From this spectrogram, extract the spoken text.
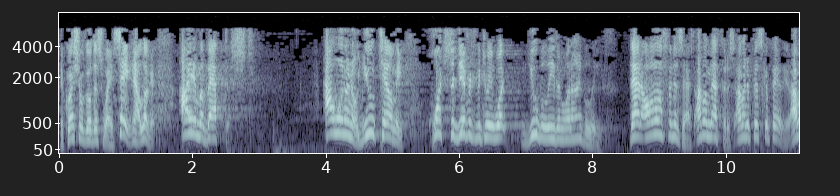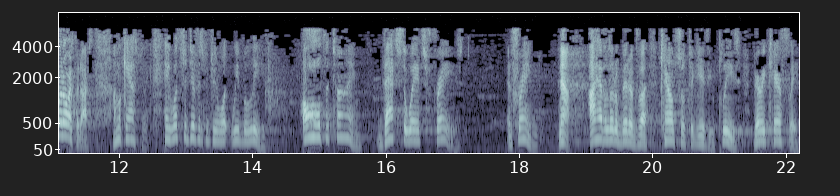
the question will go this way. Say, now look it, I am a Baptist. I want to know, you tell me, What's the difference between what you believe and what I believe? That often is asked. I'm a Methodist. I'm an Episcopalian. I'm an Orthodox. I'm a Catholic. Hey, what's the difference between what we believe? All the time. That's the way it's phrased and framed. Now, I have a little bit of uh, counsel to give you. Please, very carefully,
